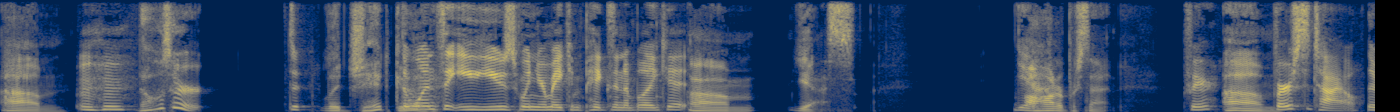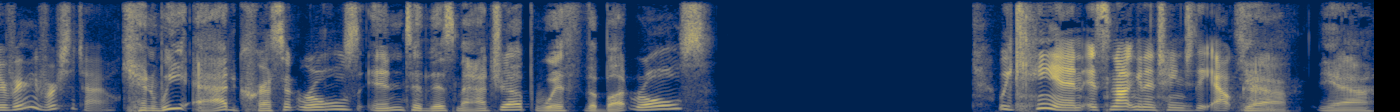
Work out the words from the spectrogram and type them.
Um, hmm those are The- legit good. the ones that you use when you're making pigs in a blanket. um, yes, a yeah. hundred percent. Fair. Um, versatile. They're very versatile. can we add crescent rolls into this matchup with the butt rolls? We can. It's not going to change the outcome. Yeah, yeah.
